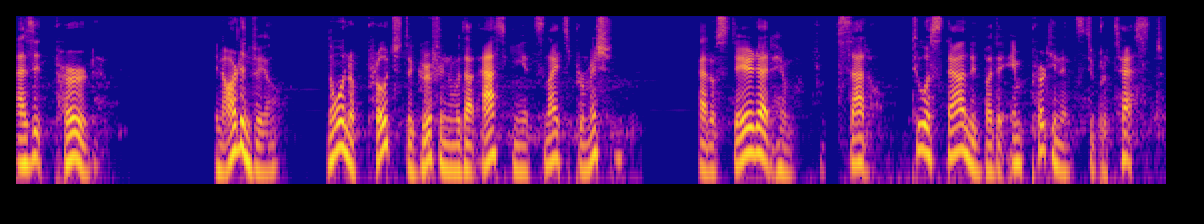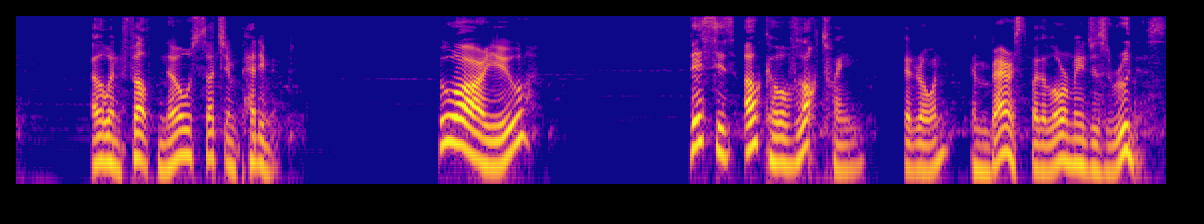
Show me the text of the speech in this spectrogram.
as it purred. In Ardenvale, no one approached the griffin without asking its knight's permission. Cato stared at him from the saddle, too astounded by the impertinence to protest. Elowen felt no such impediment. Who are you? This is Oko of Locthwain, said Rowan, embarrassed by the lore mage's rudeness.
